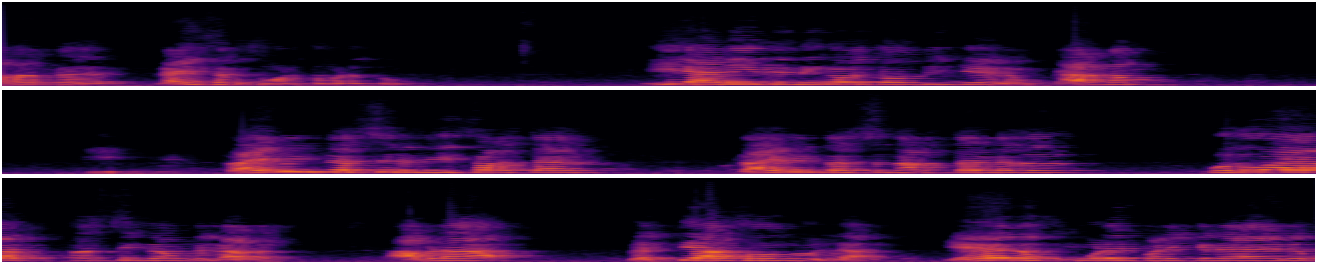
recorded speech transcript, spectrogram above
അവർക്ക് ലൈസൻസ് കൊടുത്തു വിടുന്നു. ഈ അനീതി നിങ്ങൾ ചോദ്യം ചെയ്യണം. കാരണം ഈ ഡ്രൈവിംഗ് ടെസ്റ്റിന് ഫീസ് അടച്ചാൽ ഡ്രൈവിംഗ് ടെസ്റ്റ് നടത്തേണ്ടത് പൊതുവായ ടെസ്റ്റിംഗ് ഗ്രൗണ്ടിലാണ് അവിടെ വ്യത്യാസമൊന്നുമില്ല. ഏത് സ്കൂളിൽ പഠിക്കുന്നതായാലും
